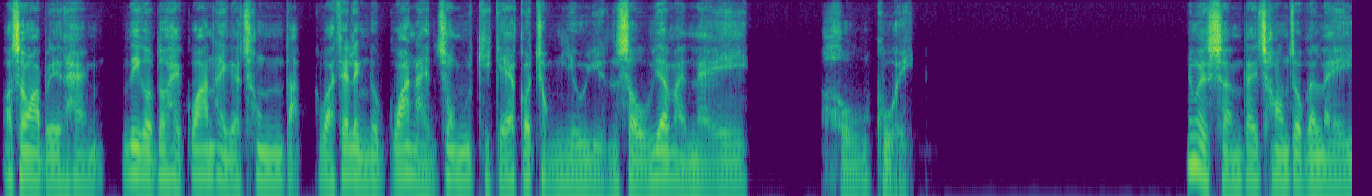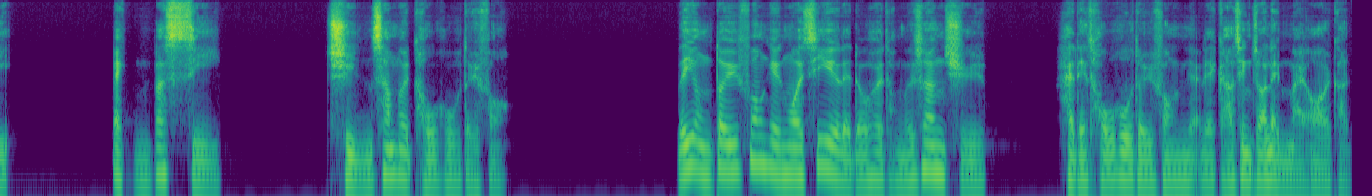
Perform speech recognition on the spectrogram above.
我想话俾你听，呢个都系关系嘅冲突，或者令到关系终结嘅一个重要元素，因为你好攰，因为上帝创造嘅你，并不是全心去讨好对方。你用对方嘅爱思意嚟到去同佢相处，系你讨好对方嘅。你搞清楚，你唔系爱佢。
